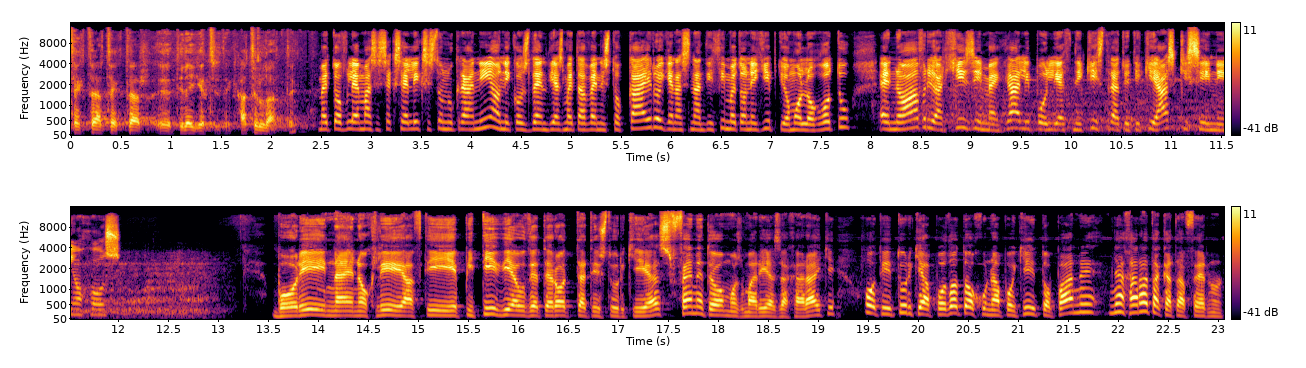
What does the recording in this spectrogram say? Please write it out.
tekrar tekrar e, dile getirdik, hatırlattık. Με το βλέμμα στι εξελίξει στην Ουκρανία, ο Νίκο Δένδια μεταβαίνει στο Κάιρο για να συναντηθεί με τον Αιγύπτιο ομολογό του, ενώ αύριο αρχίζει η μεγάλη πολυεθνική στρατιωτική άσκηση Νίοχος. Μπορεί να ενοχλεί αυτή η επιτίδια ουδετερότητα της Τουρκίας. Φαίνεται όμως, Μαρία Ζαχαράκη, ότι οι Τούρκοι από εδώ το έχουν, από εκεί το πάνε, μια χαρά τα καταφέρνουν.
